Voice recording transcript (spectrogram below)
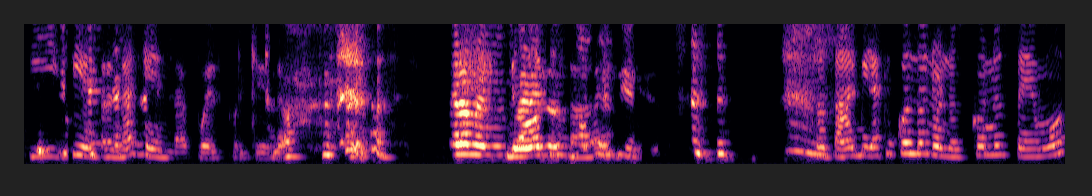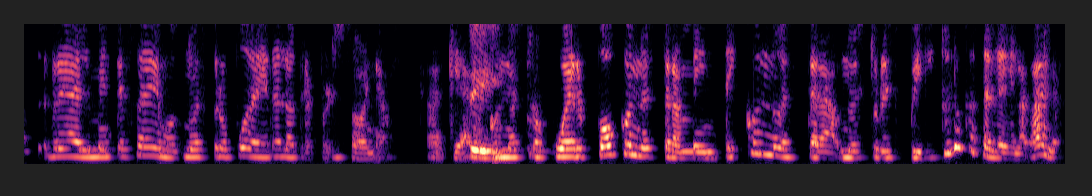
si, si entra en la agenda, pues, ¿por qué no? Pero me gusta no, esos Total, mira que cuando no nos conocemos, realmente sabemos nuestro poder a la otra persona, a que con nuestro cuerpo, con nuestra mente y con nuestra, nuestro espíritu, lo que se le dé la gana.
